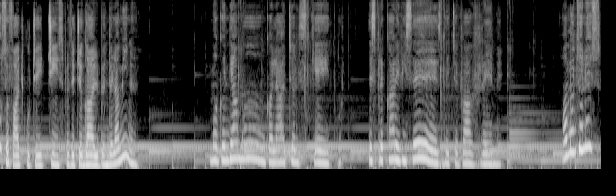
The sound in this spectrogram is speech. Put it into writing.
o să faci cu cei 15 galbeni de la mine? Mă gândeam încă la acel skateboard despre care visez de ceva vreme. Am înțeles,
